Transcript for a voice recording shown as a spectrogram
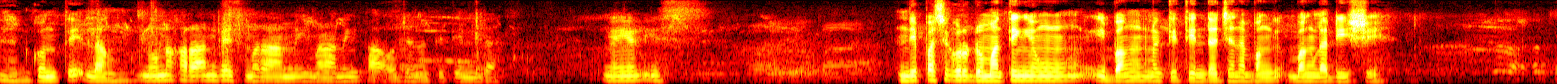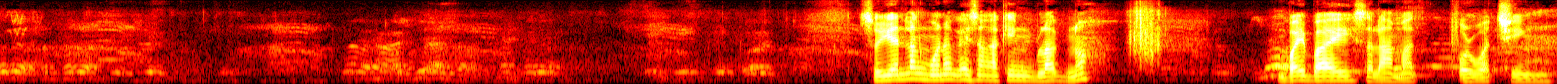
Ayan, konti lang. Nung nakaraan guys, marami, maraming tao dyan nagtitinda. Ngayon is, hindi pa siguro dumating yung ibang nagtitinda dyan na bang, Bangladeshi. So yan lang muna guys ang aking vlog no. Bye bye. Salamat for watching.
